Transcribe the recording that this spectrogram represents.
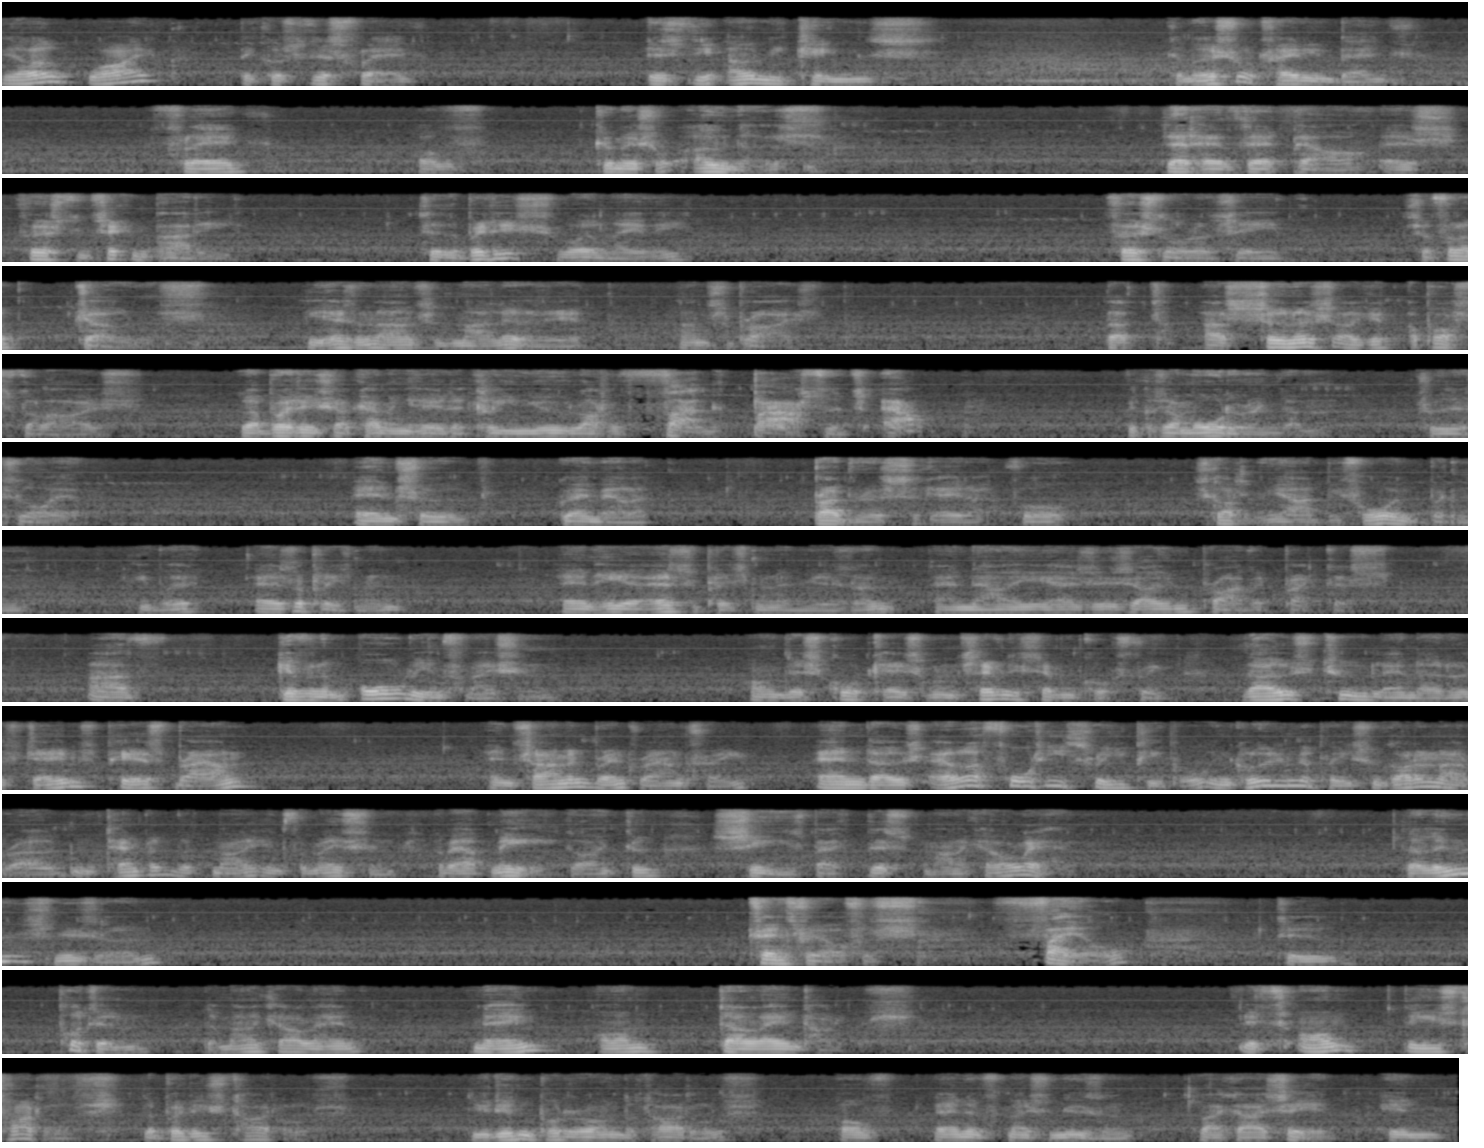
You know why? Because this flag is the only King's commercial trading bank flag of commercial owners that have that power as first and second party to the British Royal Navy, First Lord of the Sea, Sir Philip Jones. He hasn't answered my letter yet. I'm surprised. But as soon as I get apostolized, the British are coming here to clean you lot of thug bastards out. Because I'm ordering them through this lawyer. And through Graham Elliott, brother investigator for Scotland Yard before in Britain. He worked as a policeman and here as a policeman in New Zealand and now he has his own private practice. I've given him all the information on this court case on 77 Cook Street. Those two landowners, James Pierce Brown and Simon Brent Roundtree, and those other 43 people, including the police who got on my road and tampered with my information about me going to seize back this Manukau land. The Linds, New Zealand Transfer Office failed to put in the Manukau land name on the land titles. It's on these titles, the British titles. You didn't put it on the titles of Land Information Zealand, like I said, in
